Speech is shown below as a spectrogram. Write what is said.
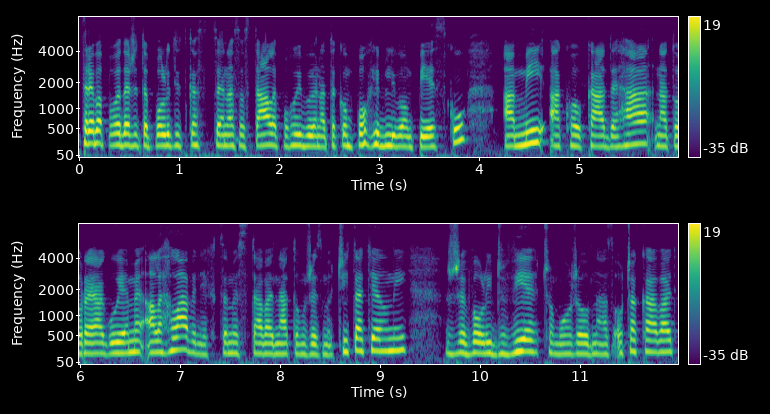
treba povedať, že tá politická scéna sa stále pohybuje na takom pohyblivom piesku a my ako KDH na to reagujeme, ale hlavne chceme stávať na tom, že sme čitateľní, že volič vie, čo môže od nás očakávať,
